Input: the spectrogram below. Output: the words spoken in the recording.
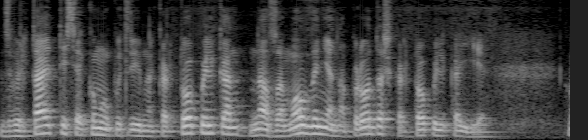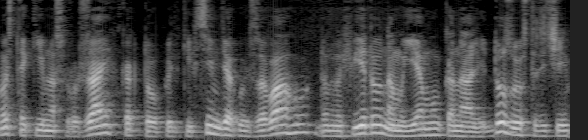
Звертайтеся, кому потрібна картопелька на замовлення, на продаж картопелька є. Ось такий у нас врожай картопельки. Всім дякую за увагу. До нових відео на моєму каналі. До зустрічі!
